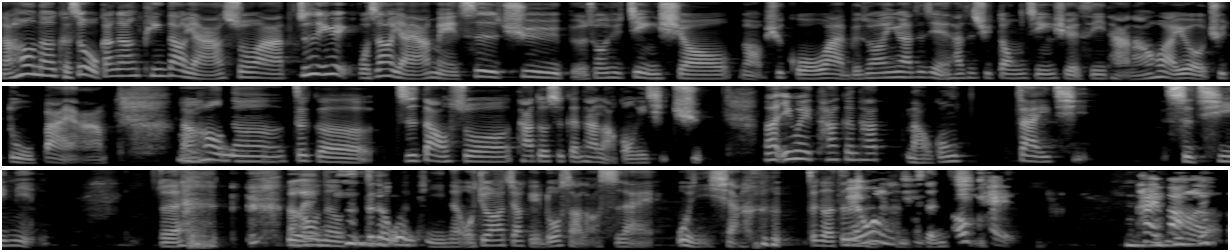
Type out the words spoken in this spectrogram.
然后呢，可是我刚刚听到雅雅说啊，就是因为我知道雅雅每次去，比如说去进修，然后去国外，比如说因为她之前她是去东京学西塔，然后后来又有去杜拜啊，然后呢，这个知道说她都是跟她老公一起去，那因为她跟她老公在一起十七年。对，然后呢，这个问题呢，我就要交给罗莎老师来问一下。这个真的很神奇。OK，太棒了！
